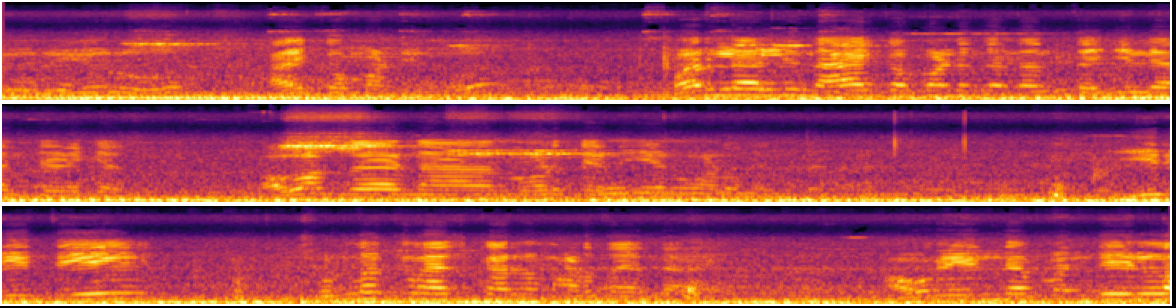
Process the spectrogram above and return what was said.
ಇವರು ಇವರು ಹೈಕಮಾಂಡ್ ಇದ್ರು ಬರಲಿ ಅಲ್ಲಿ ಹೈಕಮಾಂಡಿಂದ ನಾನು ತೆಗಿಲಿ ಅಂತ ಹೇಳಿ ಅವಾಗ ನಾನು ನೋಡ್ತೇನೆ ಏನು ಮಾಡೋದು ಈ ರೀತಿ ಕ್ಷುಲ್ಲಕ ರಾಜಕಾರಣ ಮಾಡ್ತಾ ಇದ್ದಾರೆ. ಅವ್ರ ಹಿಂದೆ ಮಂದಿ ಇಲ್ಲ,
